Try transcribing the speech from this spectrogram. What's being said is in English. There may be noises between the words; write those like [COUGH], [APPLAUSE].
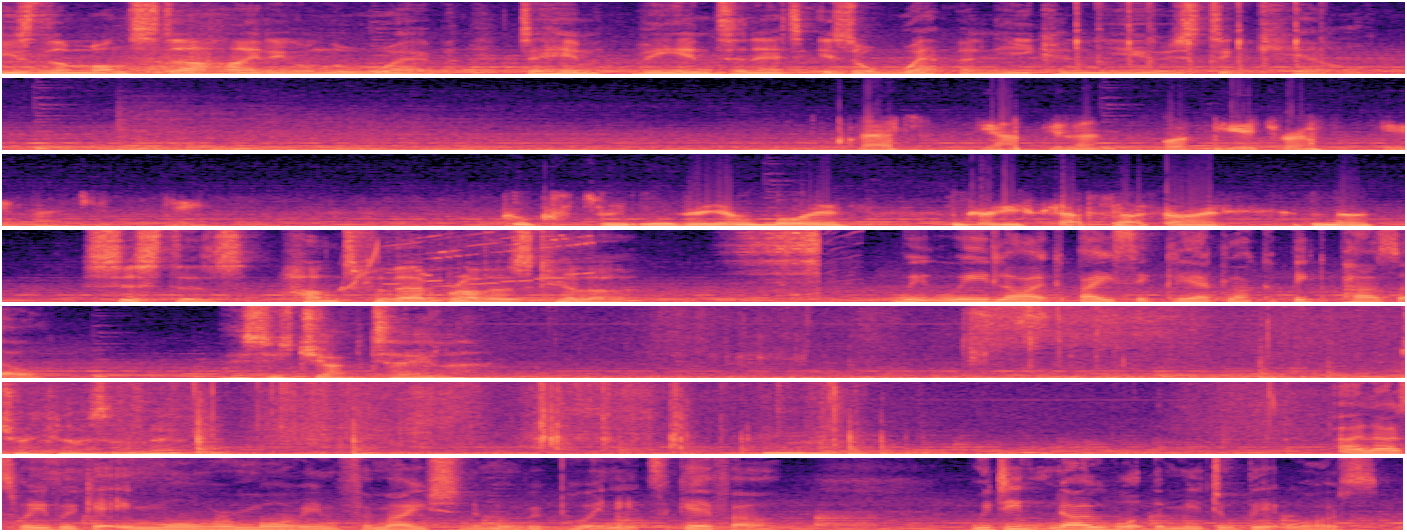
He's the monster hiding on the web. To him, the internet is a weapon he can use to kill. That the ambulance, what's the address of the emergency? Cooke Street. There's a young boy who got his caps outside. I don't know. Sisters hunt for their brother's killer. We, we like basically had like a big puzzle. This is Jack Taylor. Do you recognise that name? Hmm. And as we were getting more and more information and we were putting it together, we didn't know what the middle bit was.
